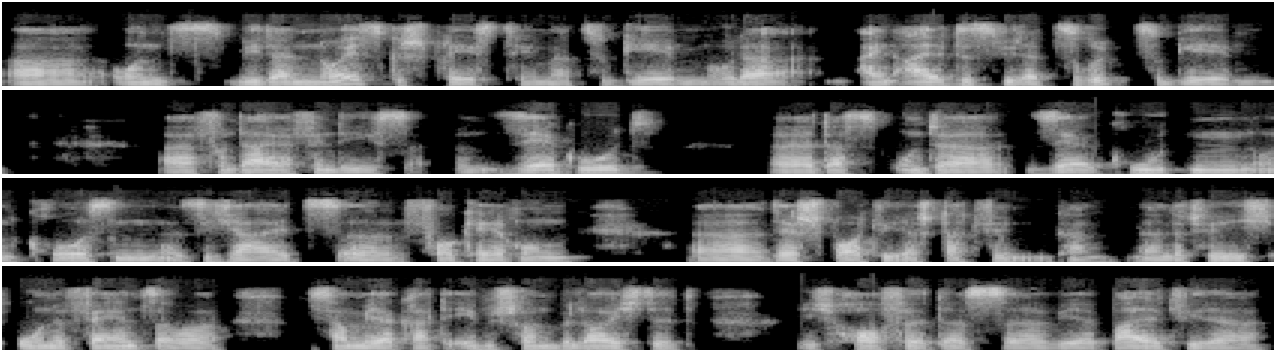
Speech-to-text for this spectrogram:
äh, uns wieder ein neues Gesprächsthema zu geben oder ein altes wieder zurückzugeben. Äh, von daher finde ich es sehr gut, dass unter sehr guten und großen Sicherheitsvorkehrungen der Sport wieder stattfinden kann. Natürlich ohne Fans, aber das haben wir ja gerade eben schon beleuchtet. Ich hoffe, dass wir bald wieder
